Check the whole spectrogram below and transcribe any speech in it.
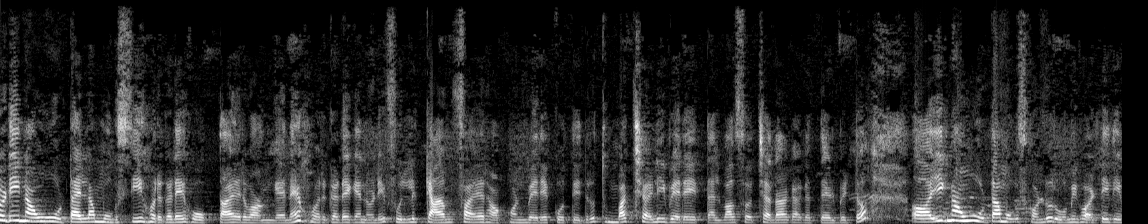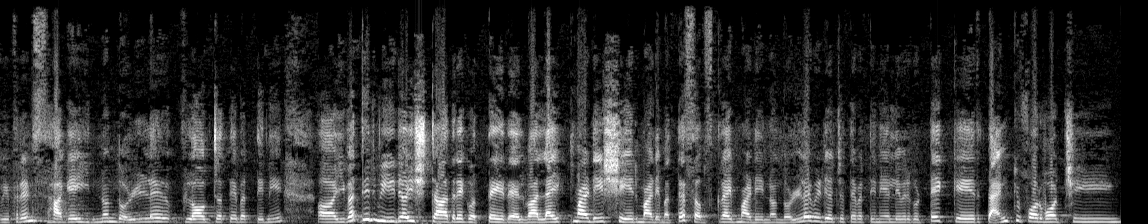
ನೋಡಿ ನಾವು ಊಟ ಎಲ್ಲ ಮುಗಿಸಿ ಹೊರಗಡೆ ಹೋಗ್ತಾ ಇರುವಂಗೆನೆ ಹೊರಗಡೆಗೆ ನೋಡಿ ಫುಲ್ ಕ್ಯಾಂಪ್ ಫೈರ್ ಹಾಕೊಂಡು ಬೇರೆ ಕೂತಿದ್ರು. ತುಂಬ ಚಳಿ ಬೇರೆ ಇತ್ತಲ್ವಾ ಸೊ ಚೆನ್ನಾಗಾಗತ್ತೆ ಹೇಳ್ಬಿಟ್ಟು. ಈಗ ನಾವು ಊಟ ಮುಗಿಸ್ಕೊಂಡು ರೂಮಿಗೆ ಹೊರಟಿದ್ದೀವಿ ಫ್ರೆಂಡ್ಸ್ ಹಾಗೆ ಇನ್ನೊಂದು ಒಳ್ಳೆ ವ್ಲಾಗ್ ಜೊತೆ ಬರ್ತೀನಿ. ಇವತ್ತಿನ ವಿಡಿಯೋ ಇಷ್ಟ ಆದರೆ ಗೊತ್ತೇ ಇದೆ ಅಲ್ವಾ? ಲೈಕ್ ಮಾಡಿ ಶೇರ್ ಮಾಡಿ ಮತ್ತೆ ಸಬ್ಸ್ಕ್ರೈಬ್ ಮಾಡಿ. ಇನ್ನೊಂದು ಒಳ್ಳೆ ವಿಡಿಯೋ ಜೊತೆ ಬರ್ತೀನಿ. ಎಲ್ಲಿವರೆಗೂ take care thank you for watching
